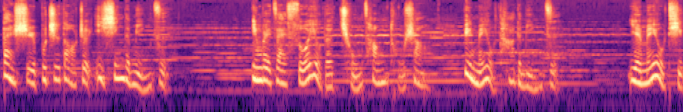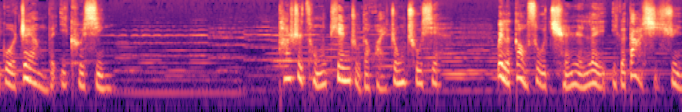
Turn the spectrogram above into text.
但是不知道这异星的名字，因为在所有的穹苍图上，并没有他的名字，也没有提过这样的一颗星。他是从天主的怀中出现。为了告诉全人类一个大喜讯，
